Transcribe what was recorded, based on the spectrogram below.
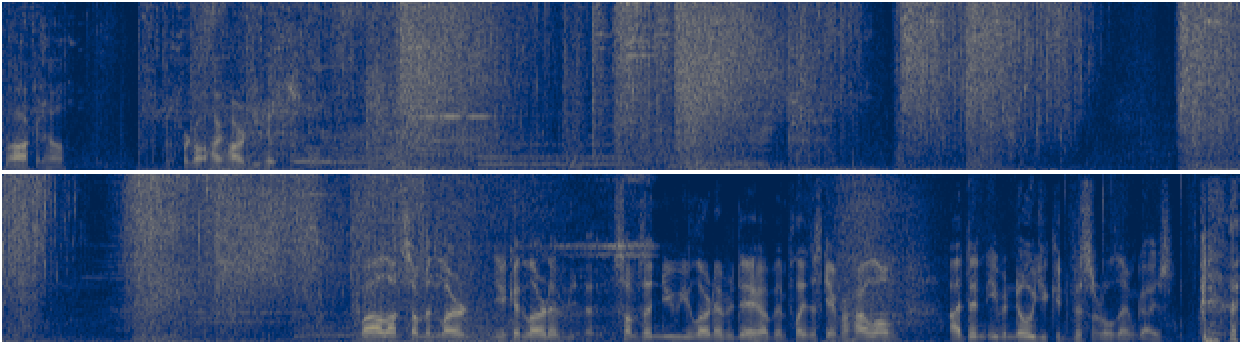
Fucking hell. Forgot how hard he hits. Well, that's something learn. You can learn every uh, something new. You learn every day. I've been playing this game for how long? I didn't even know you could visceral them guys.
